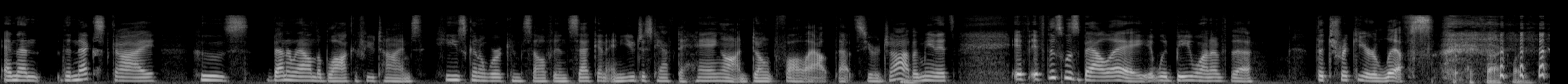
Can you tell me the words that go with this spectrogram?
And then the next guy who's been around the block a few times, he's going to work himself in second and you just have to hang on, don't fall out. That's your job. I mean, it's if if this was ballet, it would be one of the the trickier lifts. exactly.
